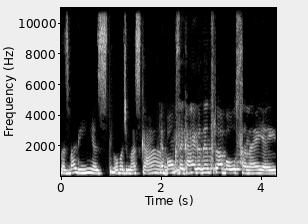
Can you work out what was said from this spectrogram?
as balinhas, goma de mascar. É bom que você carrega dentro da bolsa, né? E aí.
